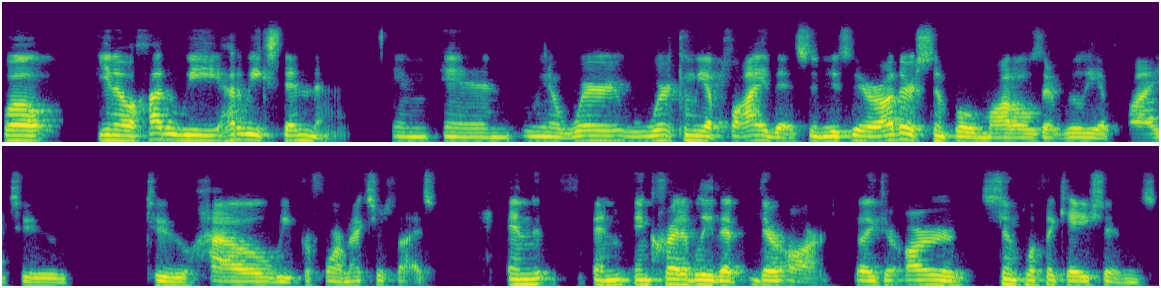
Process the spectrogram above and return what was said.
well you know how do we how do we extend that? And and you know where where can we apply this? And is there other simple models that really apply to to how we perform exercise? And and incredibly that there are like there are simplifications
